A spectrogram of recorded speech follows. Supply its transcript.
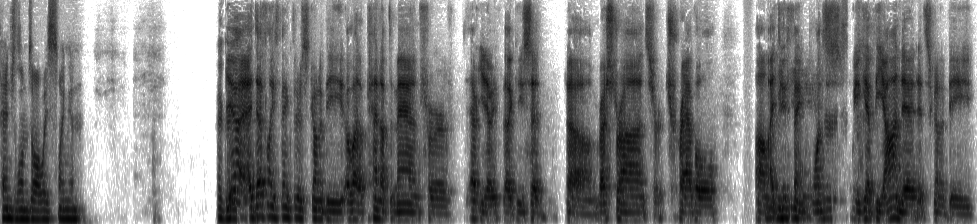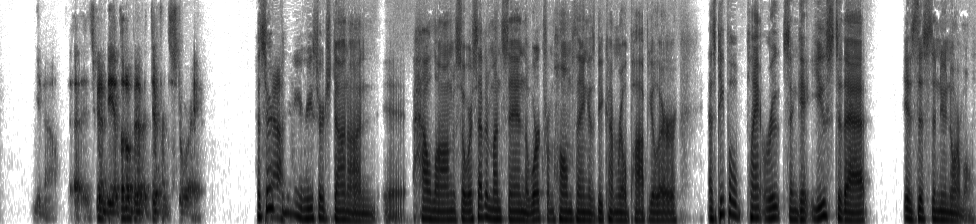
pendulum's always swinging. Agreed. Yeah, I definitely think there's going to be a lot of pent up demand for you know, like you said, um, restaurants or travel um, I do think once we get beyond it, it's going to be, you know, uh, it's going to be a little bit of a different story. Has there yeah. been any research done on uh, how long? So we're seven months in, the work from home thing has become real popular. As people plant roots and get used to that, is this the new normal?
